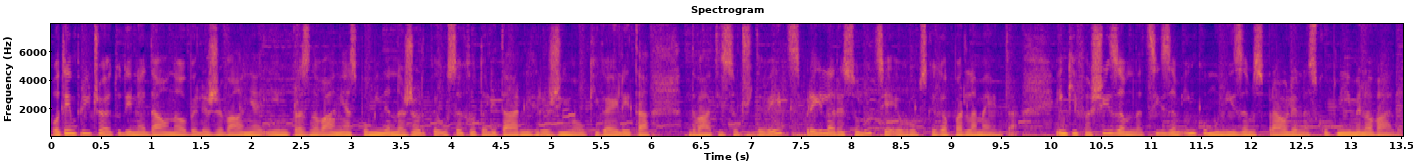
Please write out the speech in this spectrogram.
O tem pričajo tudi nedavna obeleževanja in praznovanja spomina na žrtve vseh totalitarnih totalitarnih režimov, ki ga je leta 2009 sprejela resolucija Evropskega parlamenta in ki fašizem, nacizem in komunizem spravlja na skupni imenovalec.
